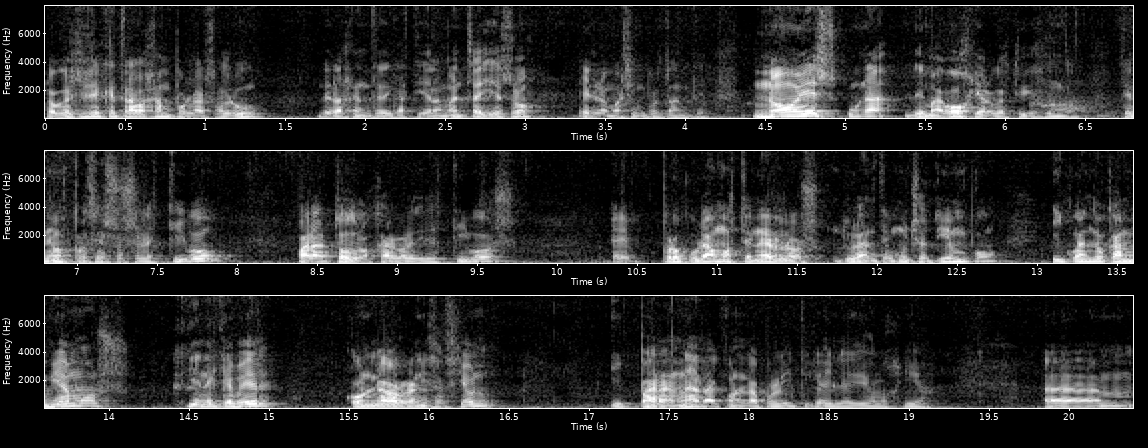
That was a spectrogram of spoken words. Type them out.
Lo que sí es que trabajan por la salud de la gente de Castilla-La Mancha y eso es lo más importante. No es una demagogia lo que estoy diciendo. Tenemos proceso selectivo para todos los cargos directivos, eh, procuramos tenerlos durante mucho tiempo y cuando cambiamos tiene que ver con la organización y para nada con la política y la ideología. Em,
